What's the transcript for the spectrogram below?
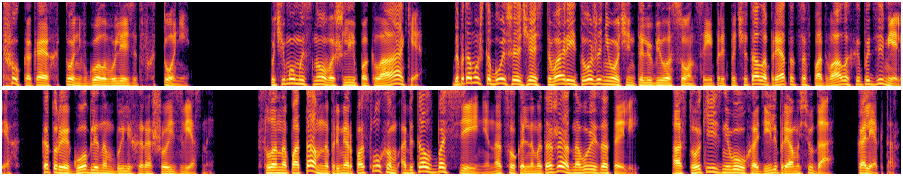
Тьфу, какая хтонь в голову лезет в хтони. Почему мы снова шли по Клоаке? Да потому что большая часть тварей тоже не очень-то любила солнце и предпочитала прятаться в подвалах и подземельях, которые гоблинам были хорошо известны. Слонопотам, например, по слухам, обитал в бассейне на цокольном этаже одного из отелей, а стоки из него уходили прямо сюда, коллектор.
